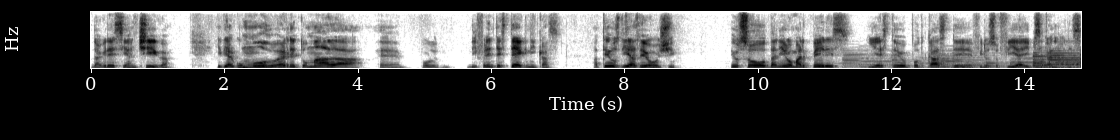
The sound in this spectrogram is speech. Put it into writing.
da Grécia antiga e de algum modo é retomada eh, por diferentes técnicas até os dias de hoje. Eu sou Daniel Omar Pérez e este é o podcast de Filosofia e Psicanálise.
